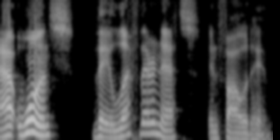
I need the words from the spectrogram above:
At once, they left their nets and followed him.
